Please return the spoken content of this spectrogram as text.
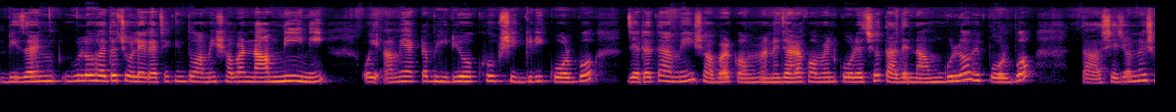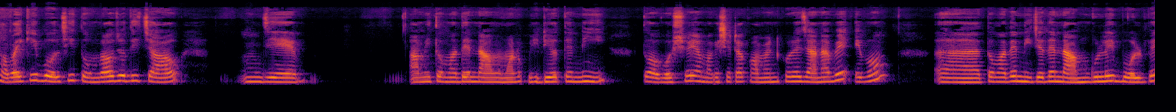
ডিজাইনগুলো হয়তো চলে গেছে, কিন্তু আমি সবার নাম নিইনি। ওই আমি একটা ভিডিও খুব শিগগিরই করব, যেটাতে আমি সবার কম মানে যারা কমেন্ট করেছ তাদের নামগুলো আমি পড়ব। তা সেজন্যই সবাইকেই বলছি, তোমরাও যদি চাও যে আমি তোমাদের নাম আমার ভিডিওতে নিই, তো অবশ্যই আমাকে সেটা কমেন্ট করে জানাবে এবং তোমাদের নিজেদের নামগুলোই বলবে।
